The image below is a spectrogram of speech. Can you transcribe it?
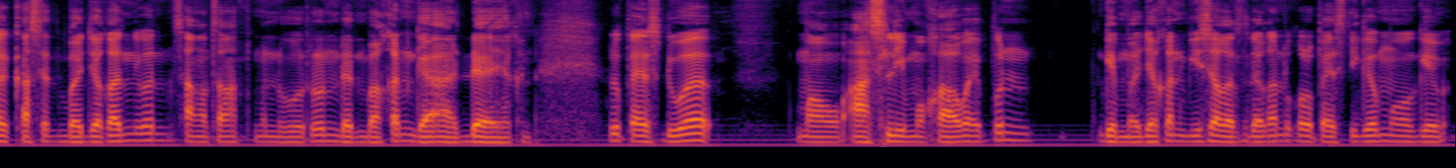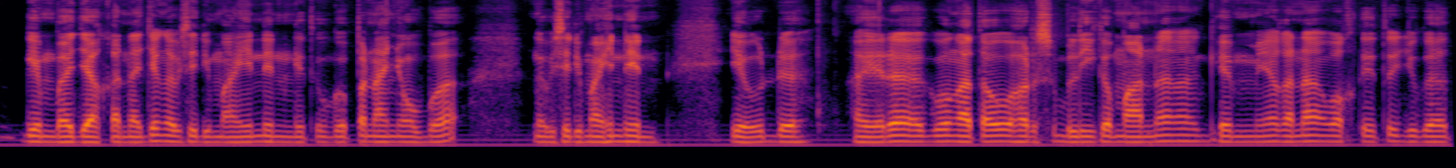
eh, kaset bajakan itu kan sangat-sangat menurun dan bahkan nggak ada ya kan. Lu PS2 mau asli mau KW pun game bajakan bisa kan sedangkan lu kalau PS3 mau game game bajakan aja nggak bisa dimainin gitu. Gue pernah nyoba nggak bisa dimainin. Ya udah akhirnya gue nggak tahu harus beli ke mana gamenya karena waktu itu juga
